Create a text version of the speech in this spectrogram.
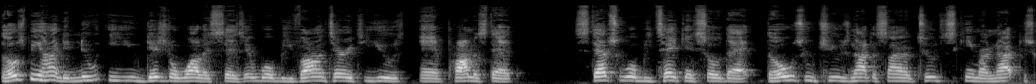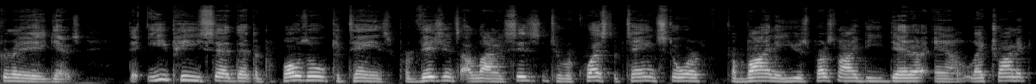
Those behind the new EU digital wallet says it will be voluntary to use and promise that steps will be taken so that those who choose not to sign up to the scheme are not discriminated against. The EP said that the proposal contains provisions allowing citizens to request, obtain, store, combine, and use personal ID data and electronic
